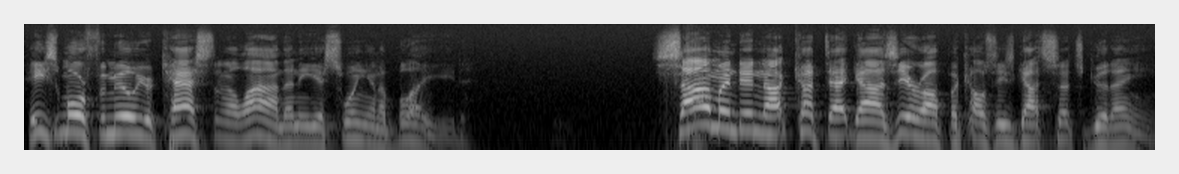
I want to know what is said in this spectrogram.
He's more familiar casting a line than he is swinging a blade. Simon did not cut that guy's ear off because he's got such good aim.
